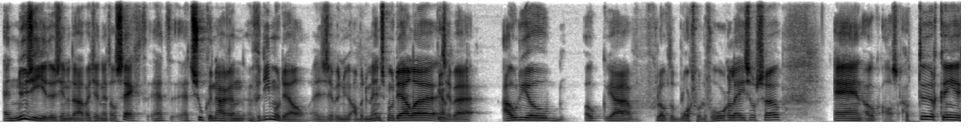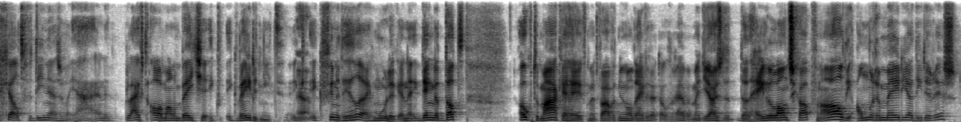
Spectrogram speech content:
En nu zie je dus inderdaad, wat je net al zegt, het, het zoeken naar een, een verdienmodel. En ze hebben nu abonnementsmodellen, en Ja. ze hebben audio, ook, ja, ik geloof dat blogs worden voorgelezen of zo. En ook als auteur kun je geld verdienen. En zo ja, en het blijft allemaal een beetje, ik, ik weet het niet. Ik, Ja. ik vind het heel erg moeilijk. En ik denk dat dat ook te maken heeft met waar we het nu al de hele tijd over hebben. Met juist dat hele landschap van al die andere media die er is.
